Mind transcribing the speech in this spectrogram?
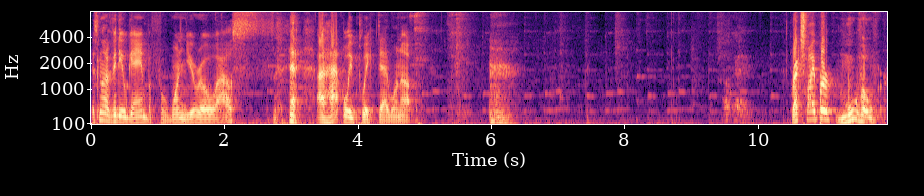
It's not a video game, but for one euro, I'll I happily pick that one up. okay. Rex Viper, move over.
